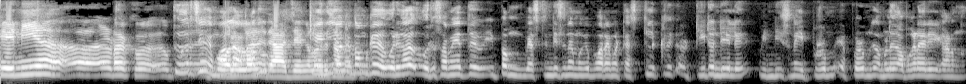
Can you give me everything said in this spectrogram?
കെനിയയുടെ തീർച്ചയായും. നമുക്ക് ഒരു ഒരു സമയത്ത് ഇപ്പം വെസ്റ്റ് ഇൻഡീസിനെ നമുക്ക് പറയുമ്പോൾ ടെസ്റ്റിൽ ടി ട്വന്റിയിൽ വിൻഡീസിനെ ഇപ്പോഴും എപ്പോഴും നമ്മൾ അപകടകരമായി കാണുന്നു.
